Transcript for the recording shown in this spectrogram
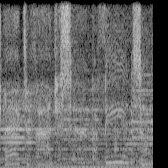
expect to find yourself by being someone.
